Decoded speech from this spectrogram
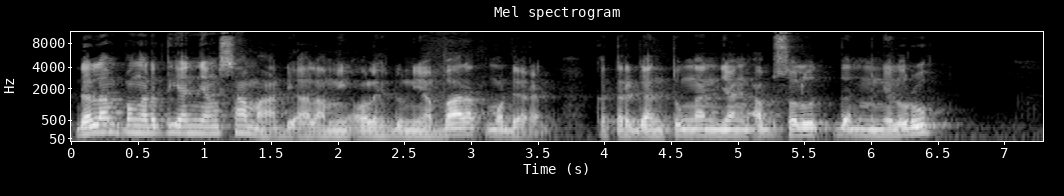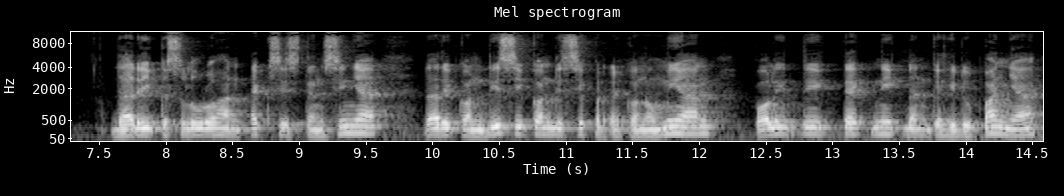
Dalam pengertian yang sama dialami oleh dunia Barat modern, ketergantungan yang absolut dan menyeluruh dari keseluruhan eksistensinya, dari kondisi-kondisi perekonomian, politik, teknik, dan kehidupannya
